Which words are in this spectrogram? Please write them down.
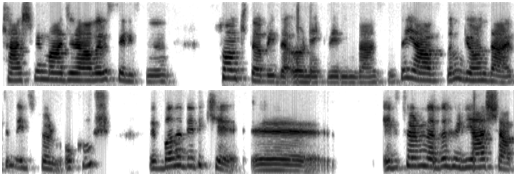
Keşfi Maceraları serisinin son kitabıyla örnek vereyim ben size. Yazdım, gönderdim, editörüm okumuş ve bana dedi ki, e, editörümün adı Hülya Şat.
